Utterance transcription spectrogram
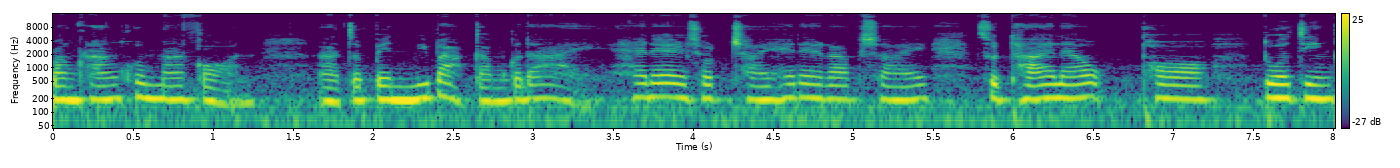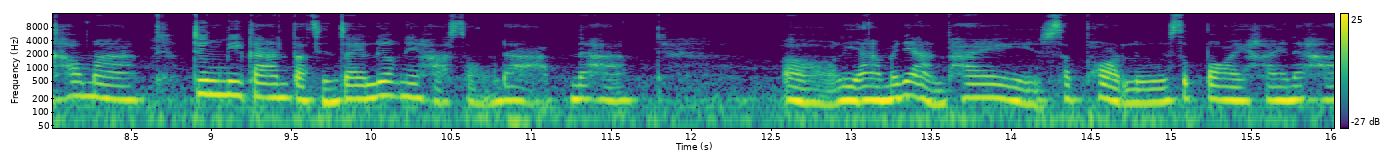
บางครั้งคนมาก่อน อาจจะเป็นวิบากกรรมก็ได้ ให้ได้ชดใช้ให้ได้รับใช้ สุดท้ายแล้วพอตัวจริงเข้ามา จึงมีการตัดสินใจเลือกเนี่ยค่ะสองดาบนะคะเอ่อลีอาไม่ได้อ่านไพ่สปอร์ตหรือสปอยใครนะคะ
